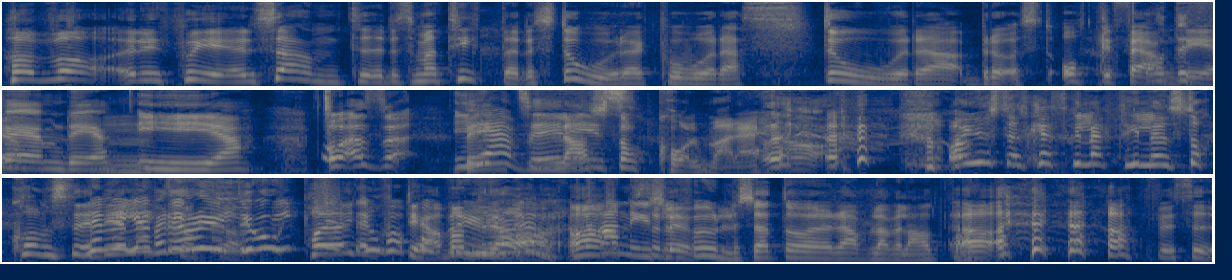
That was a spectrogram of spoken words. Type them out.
har varit på er samtidigt som man tittade storögt på våra stora bröst. 85 D. 85 det. Mm. Ja. Och alltså, jävla stockholmare. Ja just det, jag kanske skulle lagt till en Stockholms Nej, men jag har du gjort! Har jag gjort det? Ja, vad bra. Ja, Han är ju så full så att då ramlar väl allt på. Ja, precis.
